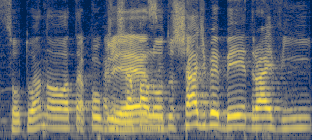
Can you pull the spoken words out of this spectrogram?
soltou a nota. Da a gente já falou do chá de bebê, drive-in.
